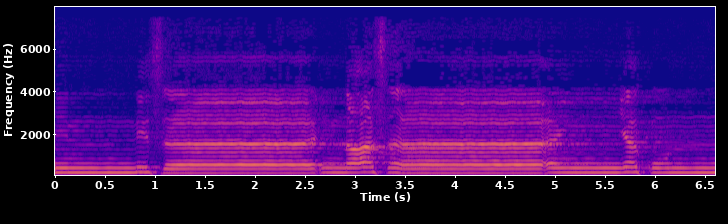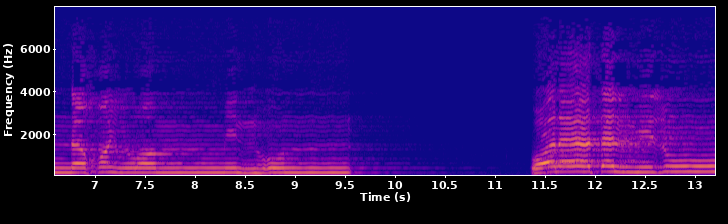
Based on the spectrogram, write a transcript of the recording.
من نساء عسى أن يكن خيرا منهن ولا تلمزوا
